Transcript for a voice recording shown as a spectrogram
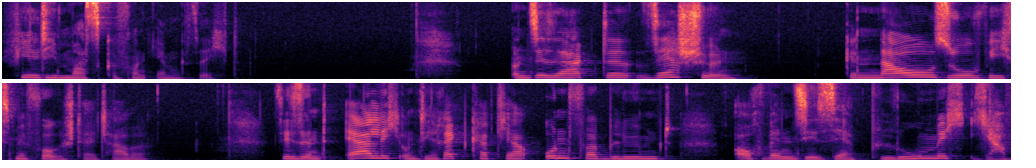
fiel die Maske von ihrem Gesicht. Und sie sagte, sehr schön, Genau so, wie ich es mir vorgestellt habe. Sie sind ehrlich und direkt, Katja, unverblümt, auch wenn sie sehr blumig, ja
